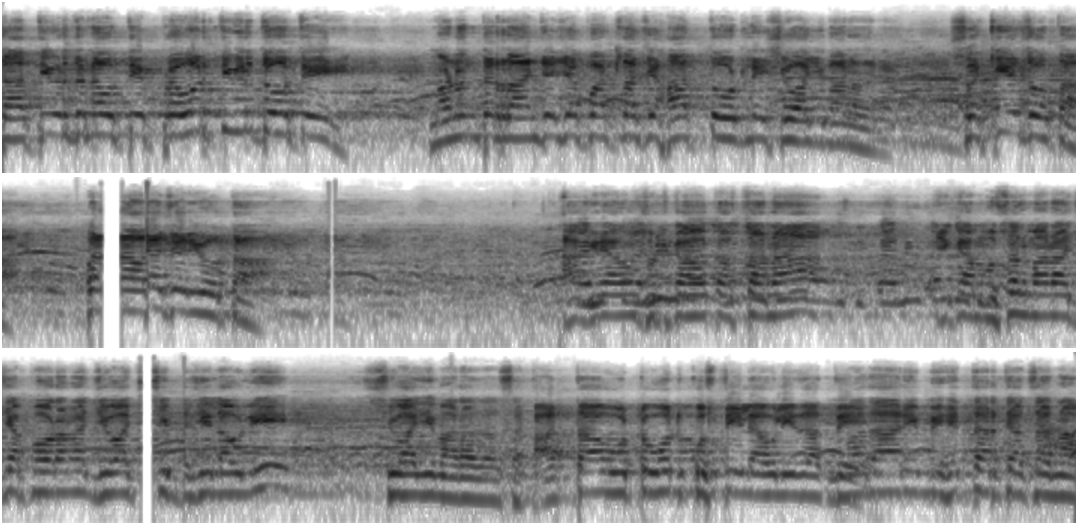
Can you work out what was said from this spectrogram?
जातीविरुद्ध नव्हते प्रवृत्ती विरुद्ध होते. म्हणून तर रांजेच्या पाटलाचे हात तोडले शिवाजी महाराजांनी. स्वकीयच होता पण होता. आग्र्याहून सुटका होत असताना एका मुसलमानाच्या पोरानं जीवाची भाजी लावली शिवाजी महाराजांसाठी. आता उठवून कुस्ती लावली जाते. मदारी मेहतर त्याचं नाव.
